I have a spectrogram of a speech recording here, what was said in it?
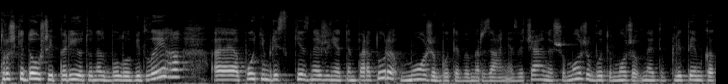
трошки довший період у нас було відлига, е, потім різке зниження температури, може бути вимерзання. Звичайно, що може бути, може знаєте, в клітинках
